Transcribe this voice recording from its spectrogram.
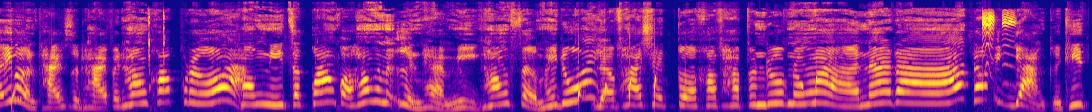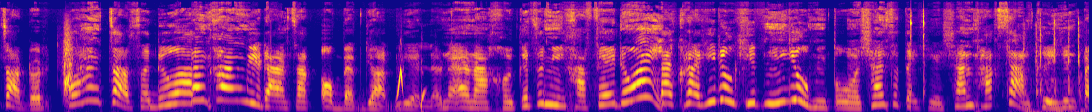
ยๆส่วนท้ายสุดท้ายเป็นห้องครอบครัว ห้องนี้จะกว้างกว่าห้องอื่นๆแถมมีอีกห้องเสริมให้ด้วย แล้วผ้าเช็ดตัวเขาพับเป็นรูปน้องหมาน่ารักชอบอีก อย่างคือที่จอดรถกว้างจอดสะดวกข้างๆมีร้านซักอบแบบหยอดเหรียญแล้วในอนาคตก็จะมีคาเฟ่ด้วย แต่ใครที่ดูคลิปนี้อยู่มีโปรโมชั่นสเต y c a t i o n พัก 3 คืนขึ้นไป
